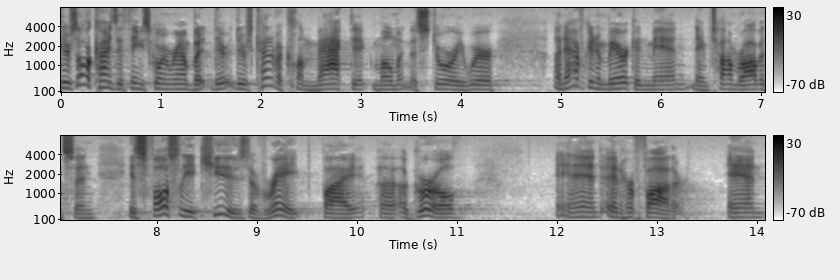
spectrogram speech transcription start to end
there's all kinds of things going around, but there, there's kind of a climactic moment in the story where an African American man named Tom Robinson is falsely accused of rape by a, a girl and, and her father. And,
